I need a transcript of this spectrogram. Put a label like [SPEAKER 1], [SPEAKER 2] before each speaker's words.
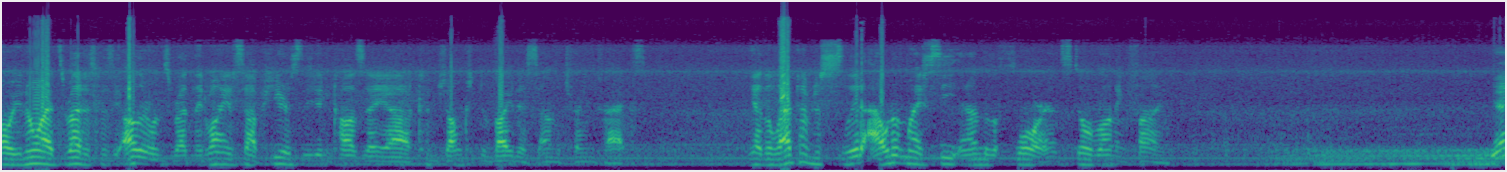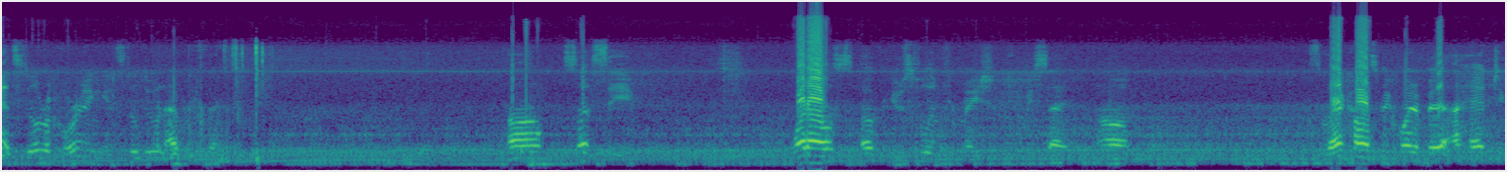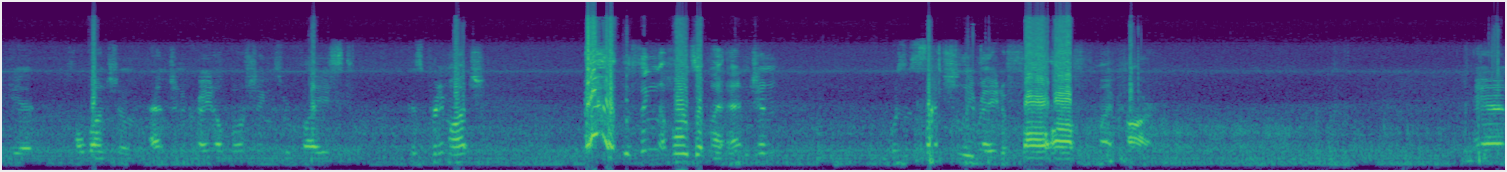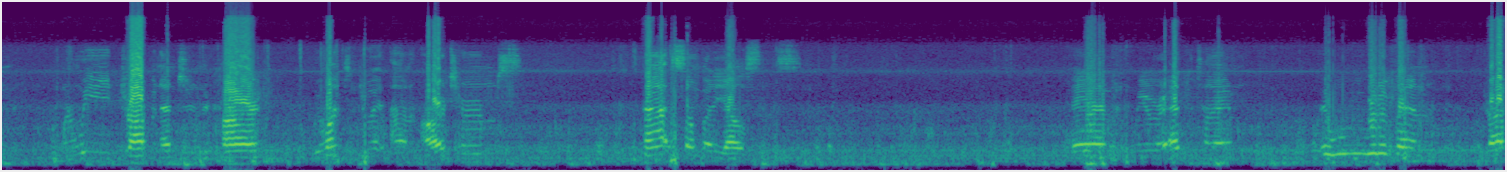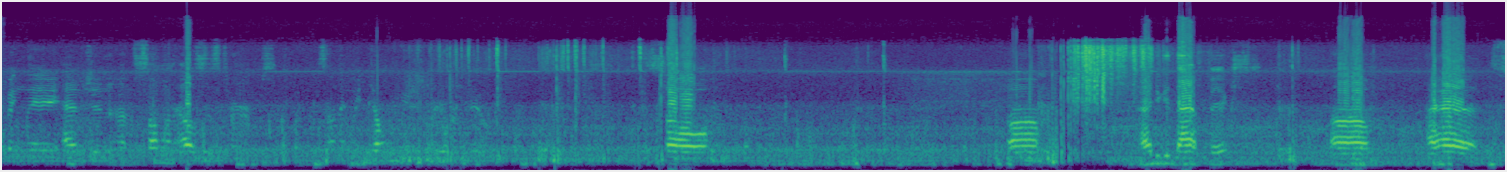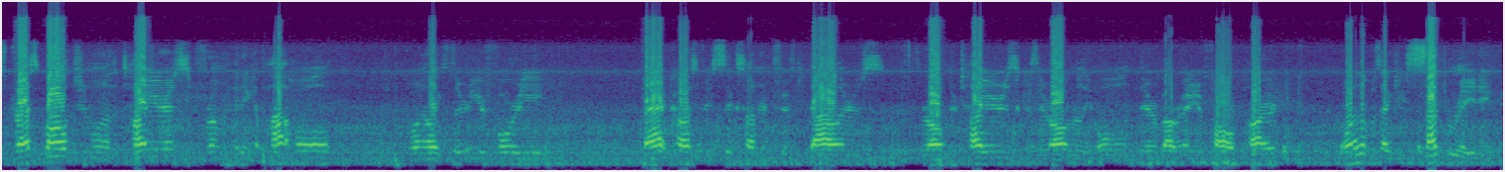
[SPEAKER 1] Oh, you know why it's red? Is because the other one's red, and they'd want you to stop here so you didn't cause a uh, conjunctivitis on the train tracks. Yeah, the laptop just slid out of my seat and onto the floor, and it's still running fine. Yeah, it's still recording. It's still doing everything. Um, so let's see. What else of useful information can we say? Um, that cost me quite a bit. I had to get a whole bunch of engine cradle bushings replaced. Because pretty much the thing that holds up my engine was essentially ready to fall off of my car. And when we drop an engine in a car, we want to do it on our terms, not somebody else's. And we were at the time, we would have been dropping the engine on someone else's terms, something we don't usually do. So, um, I had to get that fixed. Um, I had a stress bulge in one of the tires from hitting a pothole, going like 30 or 40. That cost me $650 for all their tires because they're all really old. They were about ready to fall apart. One of them was actually separating.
